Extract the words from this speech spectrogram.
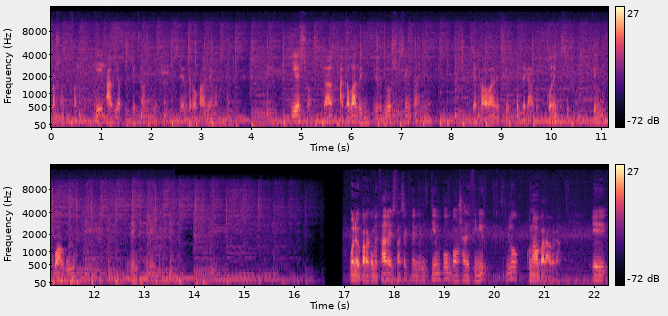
pasó un infarto? ¿Qué había hecho antes? Se drogaba demasiado. Y eso, ya acaba de cumplir los 60 años y acaba de ser operado con éxito de un coágulo del cerebro. Bueno, para comenzar esta sección del tiempo vamos a definirlo con una palabra. Eh,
